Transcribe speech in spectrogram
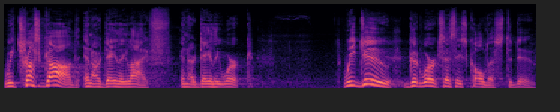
We trust God in our daily life, in our daily work. We do good works as He's called us to do.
